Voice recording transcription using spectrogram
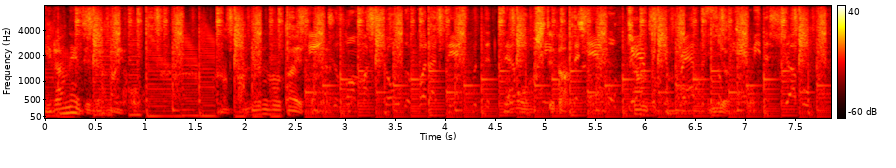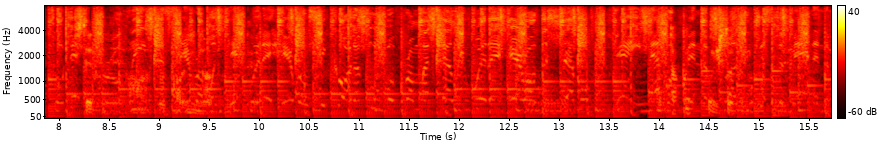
ミラネージじゃない方あのパネルのタイプのしてたんですよねちゃんとそのいいやつをしててねああそっかいいなと思ってオタクっぽい人でもですね、えー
